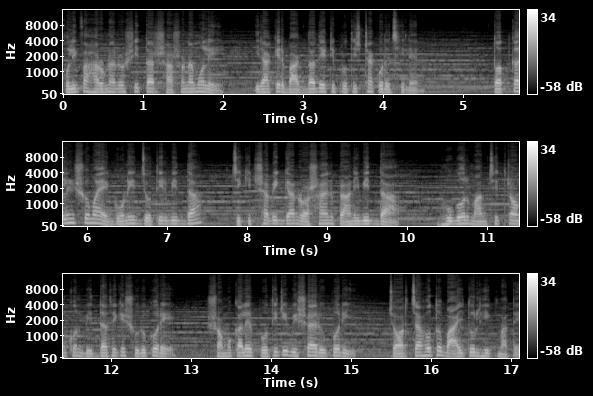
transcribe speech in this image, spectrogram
খলিফা হারুনা রশিদ তার শাসনামলে ইরাকের বাগদাদে এটি প্রতিষ্ঠা করেছিলেন। তৎকালীন সময়ে গণিত, জ্যোতির্বিদ্যা চিকিৎসা বিজ্ঞান রসায়ন, প্রাণীবিদ্যা, ভূগোল, মানচিত্র, অঙ্কন, বিদ্যা থেকে শুরু করে সমকালের প্রতিটি বিষয়ের উপরই চর্চা হতো বাইতুল হিকমাতে।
